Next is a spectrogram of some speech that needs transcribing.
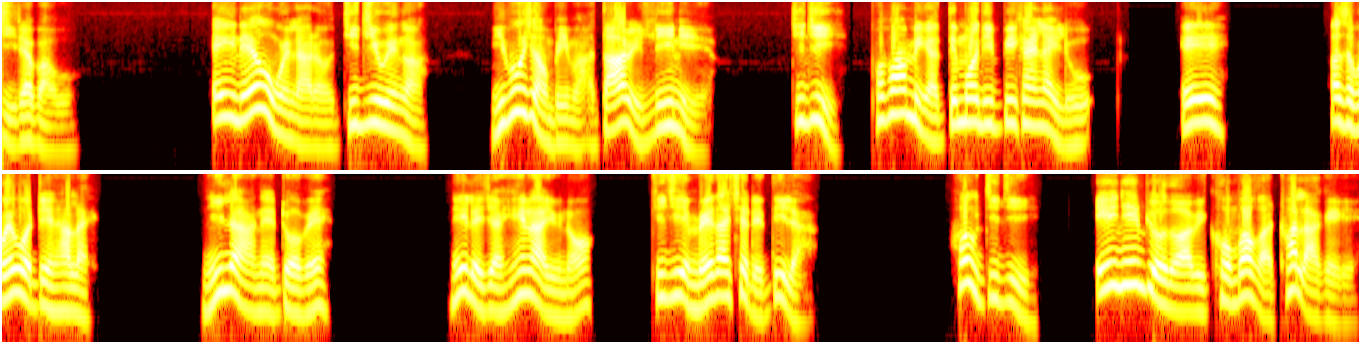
ကြည့်တတ်ပါဘူး။အိမ်ထဲကိုဝင်လာတော့ကြီးကြီးဝင်းကမိဖို့ကြောင့်ပေးမှာအသားတွေလှီးနေတယ်။ကြီးကြီးဖဖမေကတင်မော်ဒီပေးခိုင်းလိုက်လို့အေးအစပွဲဝတ်တင်ထားလိုက်။ညီလာနဲ့တော့ပဲ။နေ့လေကျဟင်းလာယူနော်။ကြီးကြီးအမဲသားချက်တွေတိလား။ဟုတ်ကြီးကြီး အင်းချင်းပျော်သွားပြီးခုံပေါက်ကထွက်လာခဲ့တယ်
